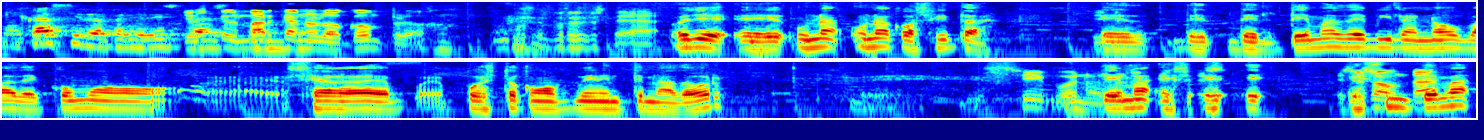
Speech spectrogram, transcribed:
Nunca ha sido periodista. Yo es que el marca no lo compro. o sea, Oye, eh, una, una cosita. Eh, de- del tema de Villanova, de cómo eh, se ha puesto como primer entrenador, sí, bueno. el tema eso es, es- es- eso es es un tema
